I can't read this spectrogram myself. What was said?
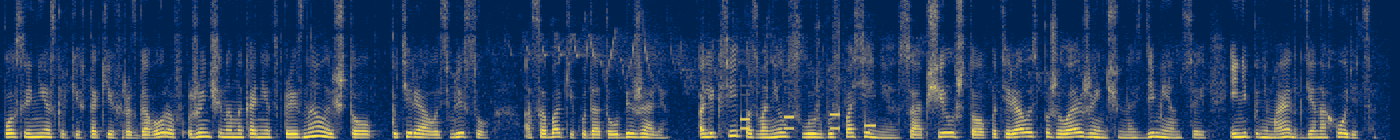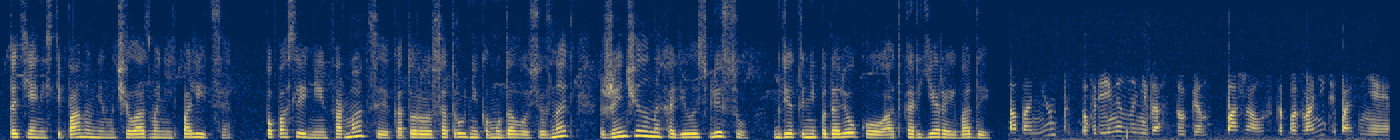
После нескольких таких разговоров женщина наконец призналась, что потерялась в лесу, а собаки куда-то убежали. Алексей позвонил в службу спасения, сообщил, что потерялась пожилая женщина с деменцией и не понимает, где находится. Татьяне Степановне начала звонить полиция. По последней информации, которую сотрудникам удалось узнать, женщина находилась в лесу, где-то неподалеку от карьера и воды. Абонент временно недоступен. Пожалуйста, позвоните позднее.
